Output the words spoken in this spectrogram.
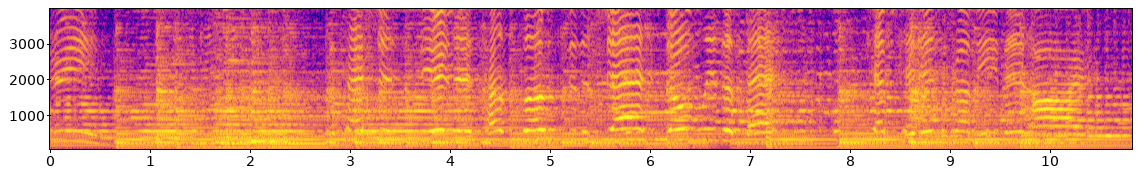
dream. The precious dearness held close to the chest, only the best kept hidden from even ours.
